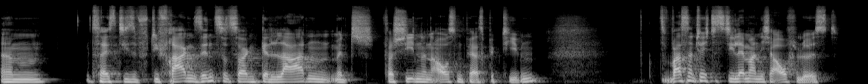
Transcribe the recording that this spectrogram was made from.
Ähm, das heißt, diese, die Fragen sind sozusagen geladen mit verschiedenen Außenperspektiven, was natürlich das Dilemma nicht auflöst.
